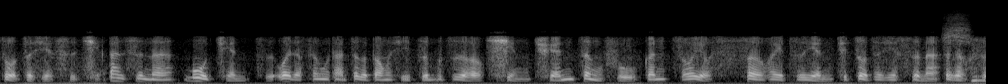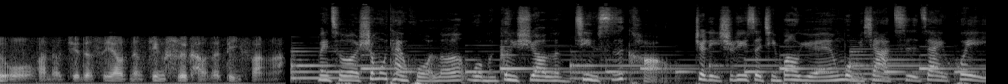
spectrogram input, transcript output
做这些事情。但是呢，目前只为了生物炭这个东西值不值得请全政府跟所有社会资源去做这些事呢？这个是我反而觉得是要冷静思考的地方啊。没错，生物炭火了，我们更需要冷静思考。这里是绿色情报员，我们下次再会。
